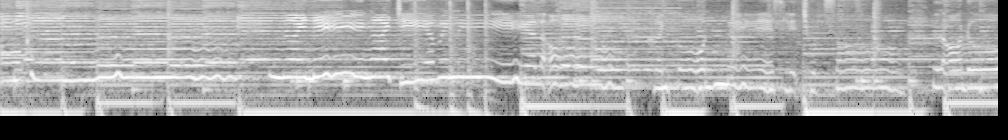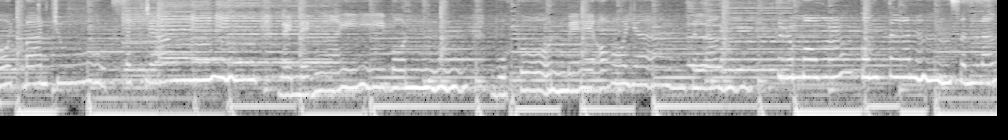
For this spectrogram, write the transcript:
អរខ្លាំងថ្ងៃនេះថ្ងៃជាវេលាល្អឃើញកូនម៉ែស្លៀកឈុតសល្អដូ បុណ្យបួសកូនម៉ែអយ៉ាងខ្លាំងក្រមុំគុំតាន់សន្លឹង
